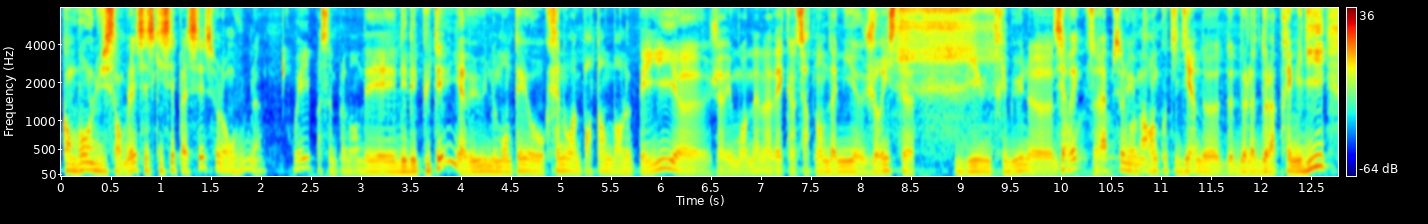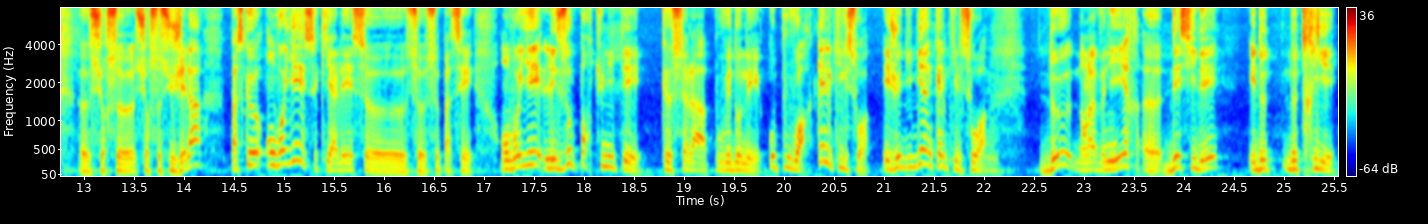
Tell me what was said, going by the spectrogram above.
quand bon lui semblait. C'est ce qui s'est passé selon vous là? Oui, pas simplement des, députés. Il y avait eu une montée au créneau importante dans le pays. Euh, j'avais moi-même, avec un certain nombre d'amis juristes, publié une tribune dans vrai, un, absolument. grand quotidien de, de, l'après-midi sur ce, sur ce sujet-là. Parce qu'on voyait ce qui allait se, se, passer. On voyait les opportunités que cela pouvait donner au pouvoir, quel qu'il soit, et je dis bien quel qu'il soit, mmh. de, dans l'avenir, décider et de, trier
